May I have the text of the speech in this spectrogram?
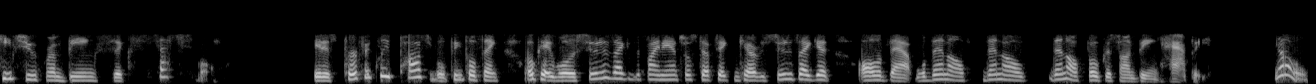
keeps you from being successful. It is perfectly possible. People think, okay, well, as soon as I get the financial stuff taken care of, as soon as I get all of that, well, then I'll then I'll then I'll focus on being happy. No,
